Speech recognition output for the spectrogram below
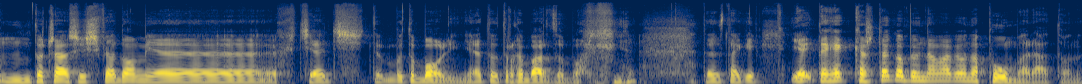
mm, to trzeba się świadomie chcieć, bo to boli, nie? To trochę bardzo boli, nie? To jest takie, jak, tak jak każdego bym namawiał na półmaraton.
